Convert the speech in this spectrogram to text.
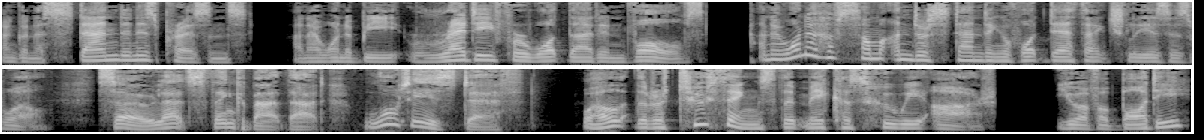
I'm going to stand in his presence and I want to be ready for what that involves. And I want to have some understanding of what death actually is as well. So let's think about that. What is death? Well, there are two things that make us who we are. You have a body,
